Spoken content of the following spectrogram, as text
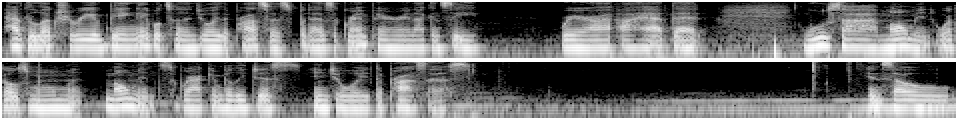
have the luxury of being able to enjoy the process, but as a grandparent, I can see where I, I have that woosah moment or those moment moments where I can really just enjoy the process. And so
